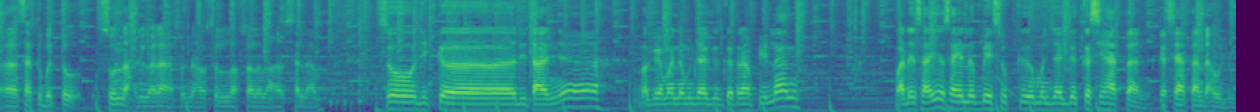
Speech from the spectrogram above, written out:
uh, satu bentuk sunnah jugalah, sunnah Rasulullah sallallahu alaihi wasallam. So jika ditanya bagaimana menjaga keterampilan, pada saya saya lebih suka menjaga kesihatan, kesihatan dahulu.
